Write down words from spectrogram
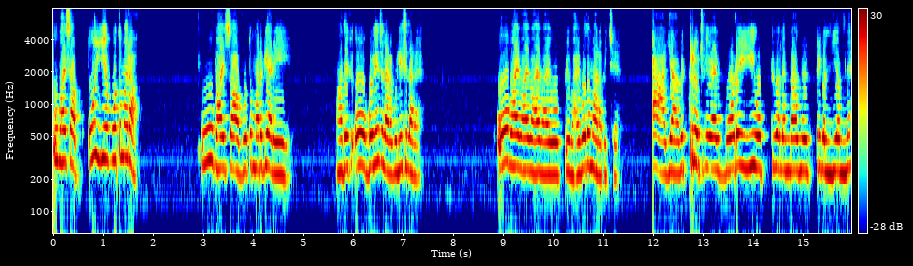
ओ भाई साहब, ओ ये वो तो मरा। ओ भाई साहब, वो तो मर गया रे। हाँ देख, ओ गोली चला रहा है गोली चला रहा है। ओ भाई भाई भाई भाई, ओपी भाई, वो तो मारा पीछे आ, या विक्ट्री हो चुकी है बड़े ही ओपी वाले अंदाज में विक्ट्री कर लिया हमने।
